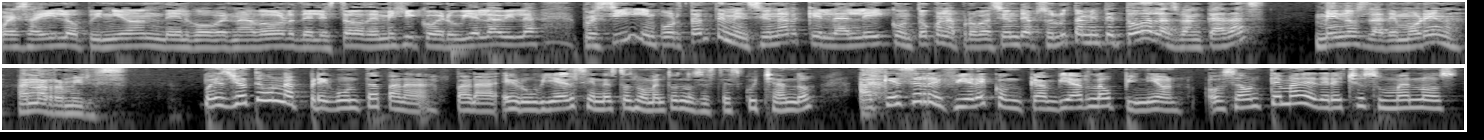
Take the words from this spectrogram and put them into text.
pues ahí la opinión del gobernador del Estado de México, Erubiel Ávila. Pues sí, importante mencionar que la ley contó con la aprobación de absolutamente todas las bancadas, menos la de Morena. Ana Ramírez. Pues yo tengo una pregunta para, para Erubiel, si en estos momentos nos está escuchando. ¿A qué se refiere con cambiar la opinión? O sea, un tema de derechos humanos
